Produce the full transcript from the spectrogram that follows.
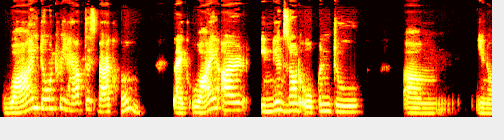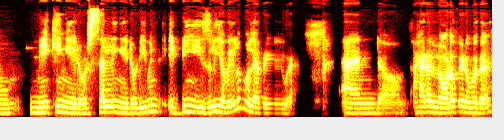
why don't we have this back home? Like, why are Indians not open to um, you know making it or selling it or even it being easily available everywhere and uh, i had a lot of it over there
